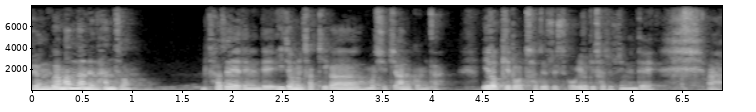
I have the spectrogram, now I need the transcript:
변과 만나는 한 점 찾아야 되는데 이 점을 찾기가 뭐 쉽지 않을 겁니다. 이렇게도 찾을 수 있고 이렇게 찾을 수 있는데 아,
